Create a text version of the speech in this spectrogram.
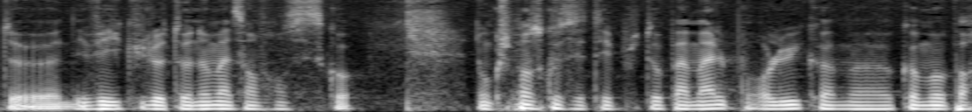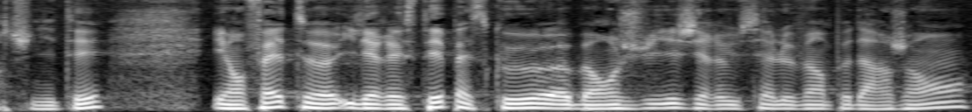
de, des véhicules autonomes à San Francisco. Donc je pense que c'était plutôt pas mal pour lui comme euh, comme opportunité. Et en fait, il est resté parce que bah, en juillet j'ai réussi à lever un peu d'argent,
